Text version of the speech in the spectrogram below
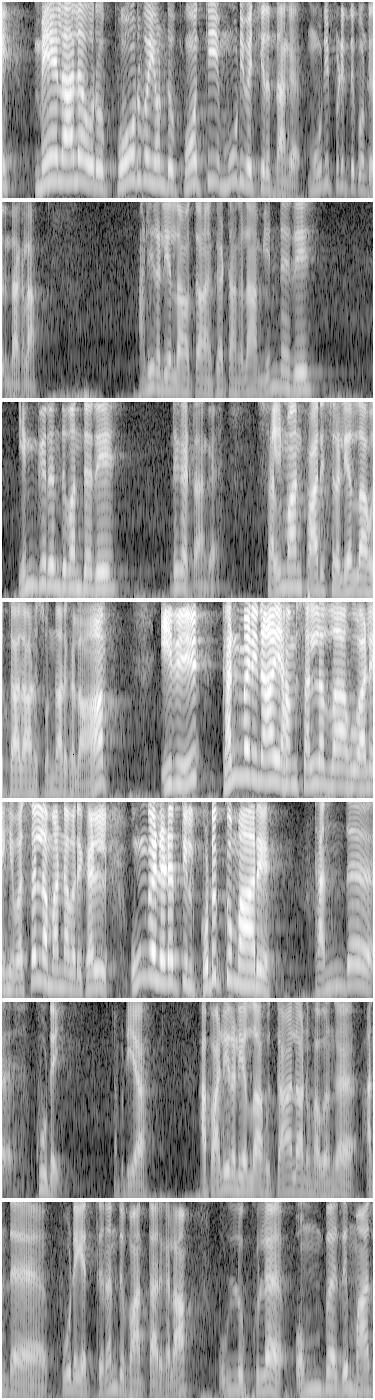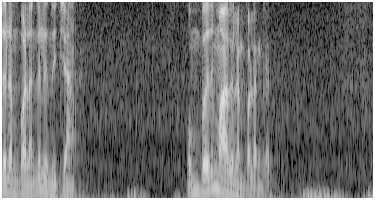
மேலால் ஒரு போர்வை ஒன்று போத்தி மூடி வச்சிருந்தாங்க. மூடி பிடித்து கொண்டு இருந்தாங்களாம் அலி அலி அல்லாஹு கேட்டாங்களாம் என்னது? எங்கிருந்து வந்தது? என்று கேட்டாங்க. சல்மான் ஃபாரிஸ் அலி அல்லாஹு தாலான்னு சொன்னார்களாம் இது கண்மணி நாயகம் சல்லல்லாஹு அலைஹி வசல்லம் அன்னவர்கள் உங்களிடத்தில் கொடுக்குமாறு தந்த கூடை. அப்படியா? அப்போ அலி அலி அல்லாஹு தாலானு அவங்க அந்த கூடையை திறந்து பார்த்தார்களாம். உள்ளுக்குள்ளே ஒன்பது மாதுளம்பழங்கள் இருந்துச்சாம். ஒன்பது மாதுளம்பழங்கள்.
